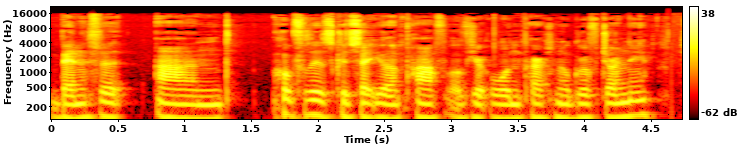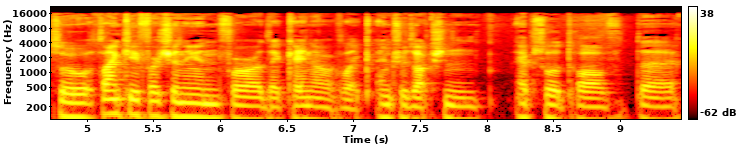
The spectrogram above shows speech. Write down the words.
benefit and hopefully this could set you on a path of your own personal growth journey. So thank you for tuning in for the kind of like introduction episode of the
